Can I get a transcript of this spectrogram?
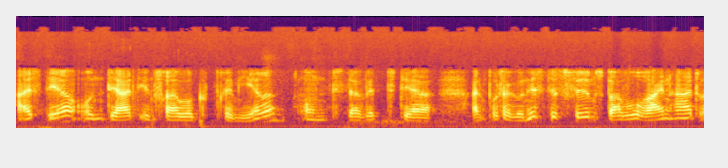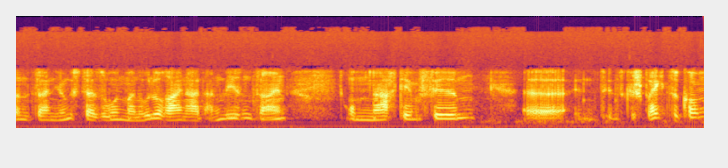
heißt der, und der hat in Freiburg Premiere. Und da wird der ein Protagonist des Films, Bavo Reinhardt, und sein jüngster Sohn Manolo Reinhardt anwesend sein um nach dem Film äh, ins Gespräch zu kommen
